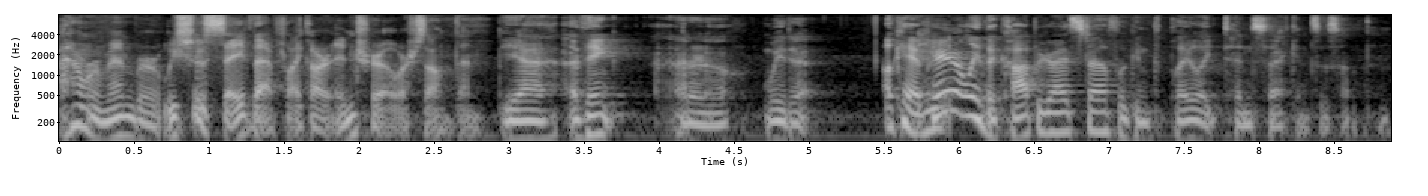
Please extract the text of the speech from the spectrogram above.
I don't remember. We should have saved that for like our intro or something. Yeah, I think I don't know. We don't. Okay, apparently the copyright stuff we can play like ten seconds or something.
